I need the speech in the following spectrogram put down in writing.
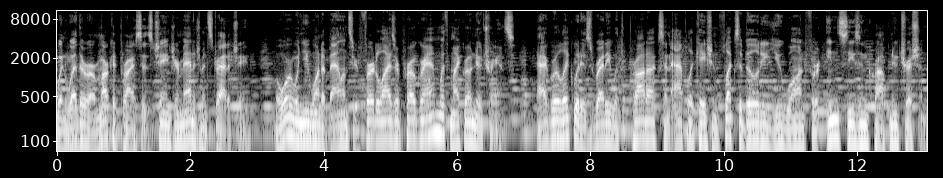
when weather or market prices change your management strategy, or when you want to balance your fertilizer program with micronutrients. AgroLiquid is ready with the products and application flexibility you want for in season crop nutrition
